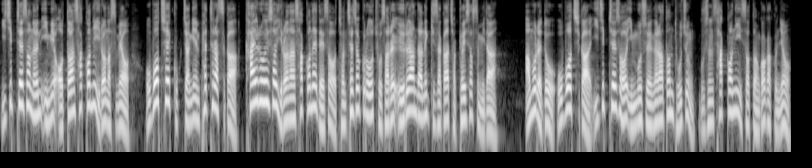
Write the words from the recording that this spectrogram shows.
이집트에서는 이미 어떠한 사건이 일어났으며 오버워치의 국장인 페트라스가 카이로에서 일어난 사건에 대해서 전체적으로 조사를 의뢰한다는 기사가 적혀 있었습니다. 아무래도 오버워치가 이집트에서 임무 수행을 하던 도중 무슨 사건이 있었던 것 같군요.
